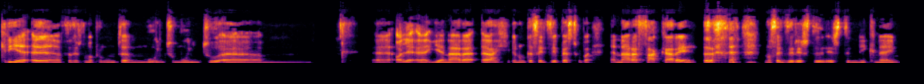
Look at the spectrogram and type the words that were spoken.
queria uh, fazer-te uma pergunta muito, muito. Uh, Uh, olha, e a Nara, ai, eu nunca sei dizer, peço desculpa, a Nara Sakare, não sei dizer este, este nickname,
